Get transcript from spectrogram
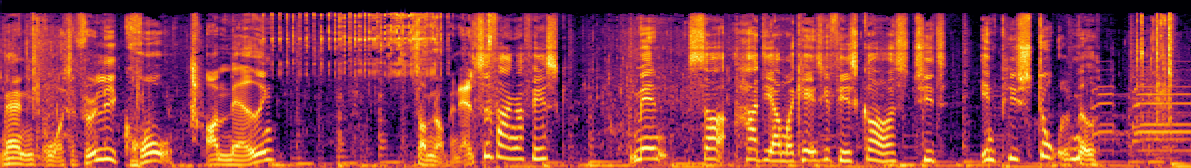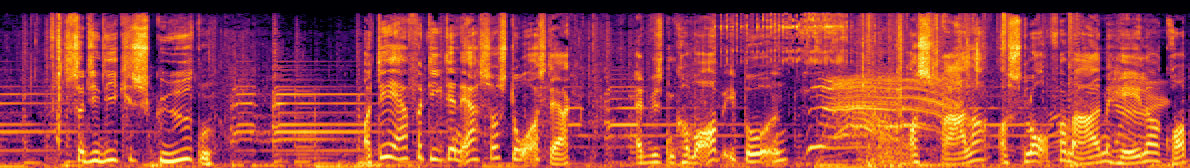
Man bruger selvfølgelig krog og mading, som når man altid fanger fisk. Men så har de amerikanske fiskere også tit en pistol med, så de lige kan skyde den. Og det er, fordi den er så stor og stærk, at hvis den kommer op i båden og spraller og slår for meget med hale og krop,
